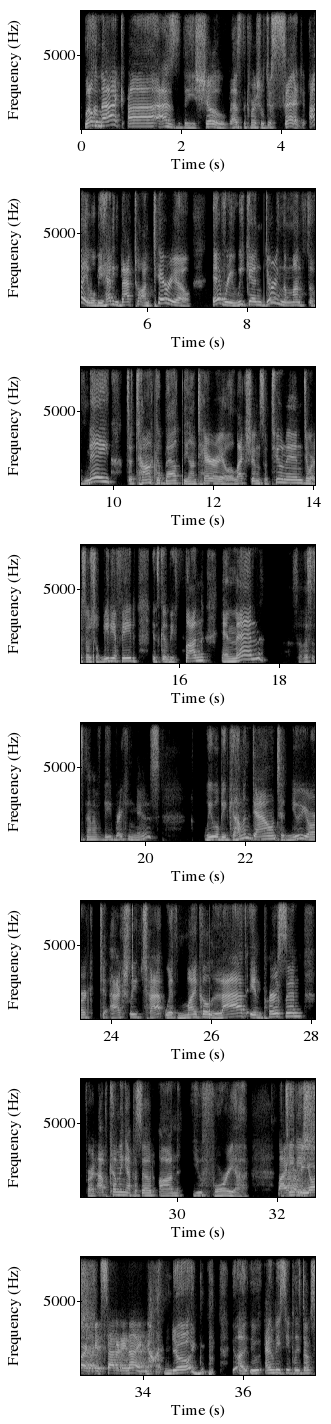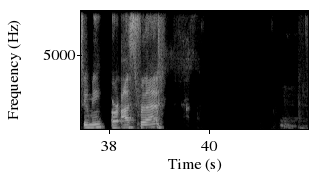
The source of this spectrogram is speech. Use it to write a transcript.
Welcome back. Uh, as the show, as the commercial just said, I will be heading back to Ontario every weekend during the month of May to talk about the Ontario election. So tune in to our social media feed. It's going to be fun. And then, so this is going to be breaking news. We will be coming down to New York to actually chat with Michael live in person for an upcoming episode on Euphoria. Live from New York. It's Saturday night. No, uh, NBC, please don't sue me or us for that.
